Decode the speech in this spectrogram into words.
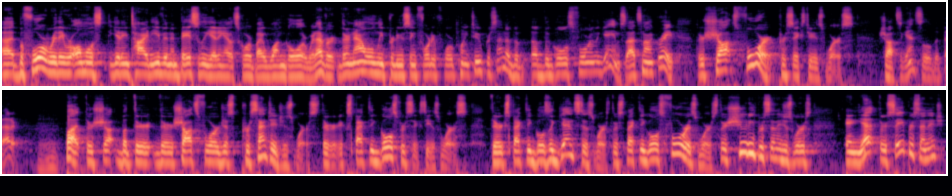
uh, before where they were almost getting tied even and basically getting outscored by one goal or whatever. They're now only producing 44.2% of the of the goals for in the game. So that's not great. Their shots for per 60 is worse. Shots against a little bit better. But their shot, but their their shots for just percentage is worse. Their expected goals per 60 is worse. Their expected goals against is worse. Their expected goals for is worse. Their shooting percentage is worse, and yet their save percentage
